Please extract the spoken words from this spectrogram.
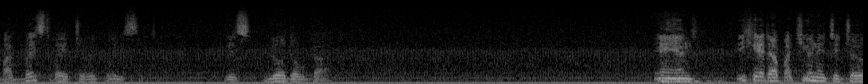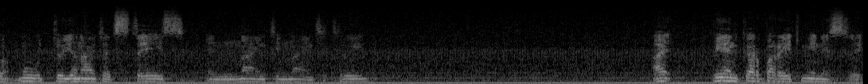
But best way to replace it is Word of God. And we had opportunity to move to United States in 1993. I, we incorporate ministry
